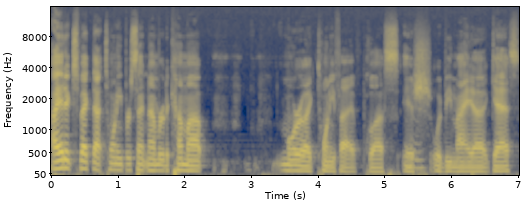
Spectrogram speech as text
I'd expect that 20% number to come up more like 25 plus ish would be my uh, guess.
